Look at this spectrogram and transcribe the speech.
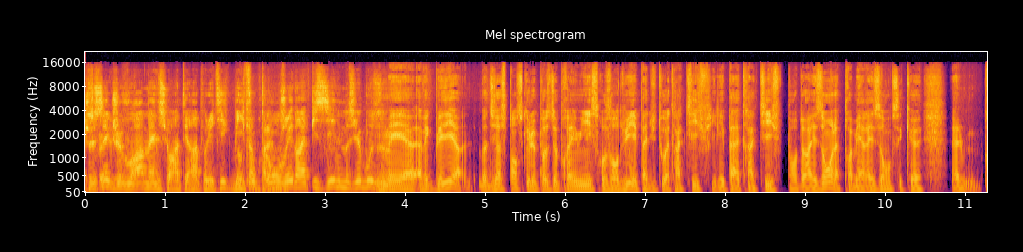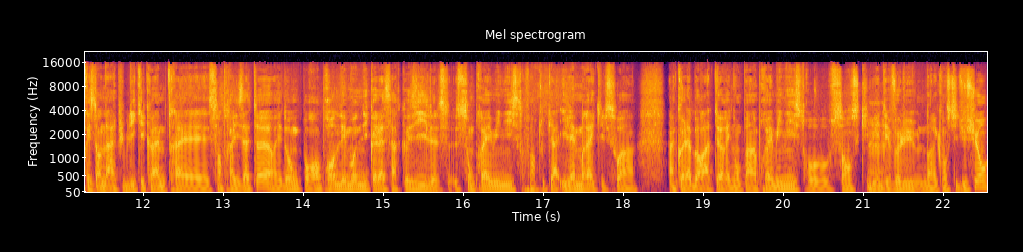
je sais que je vous ramène sur un terrain politique, mais il faut plonger dans la piscine, Monsieur Bouzou. Mais euh, avec plaisir. déjà, je pense que le poste de Premier ministre aujourd'hui n'est pas du tout attractif. Il n'est pas attractif pour deux raisons. La première raison, c'est que euh, le président de la République est quand même très centralisateur, et donc pour reprendre les mots de Nicolas Sarkozy, son Premier ministre, enfin en tout cas, il aimerait qu'il soit un, collaborateur et non pas un Premier ministre au sens qui lui est hmm. dévolu dans la Constitution.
